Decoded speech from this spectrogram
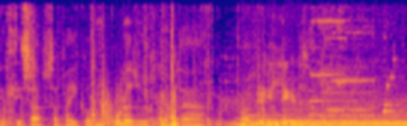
तिथली साफसफाई करून पुढं जाऊ. आता ऑलरेडी लेट झालं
